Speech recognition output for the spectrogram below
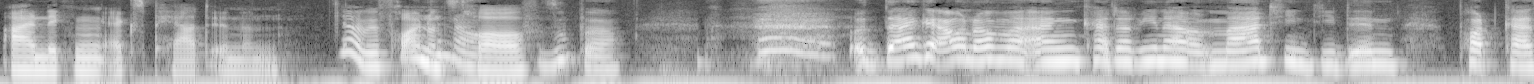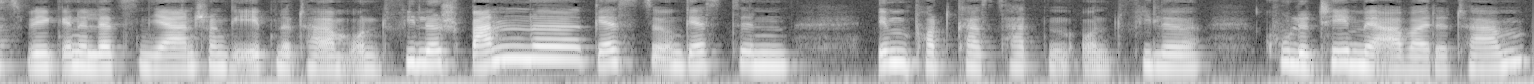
einigen ExpertInnen. Ja, wir freuen uns genau. drauf. Super. Und danke auch nochmal an Katharina und Martin, die den Podcastweg in den letzten Jahren schon geebnet haben und viele spannende Gäste und Gästinnen im Podcast hatten und viele coole Themen erarbeitet haben.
